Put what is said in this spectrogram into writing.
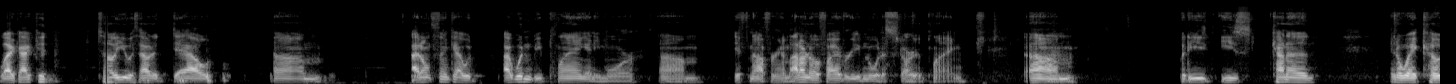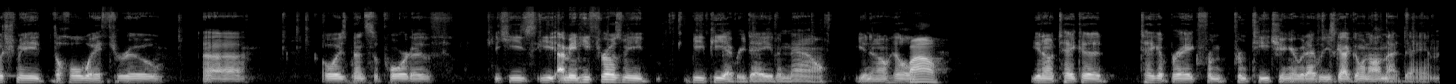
like I could tell you without a doubt, um, I don't think I would, I wouldn't be playing anymore um, if not for him. I don't know if I ever even would have started playing. Um, but he, he's kind of, in a way, coached me the whole way through. Uh, always been supportive. He's, he, I mean, he throws me BP every day, even now. You know, he'll, Wow. you know, take a take a break from from teaching or whatever he's got going on that day and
